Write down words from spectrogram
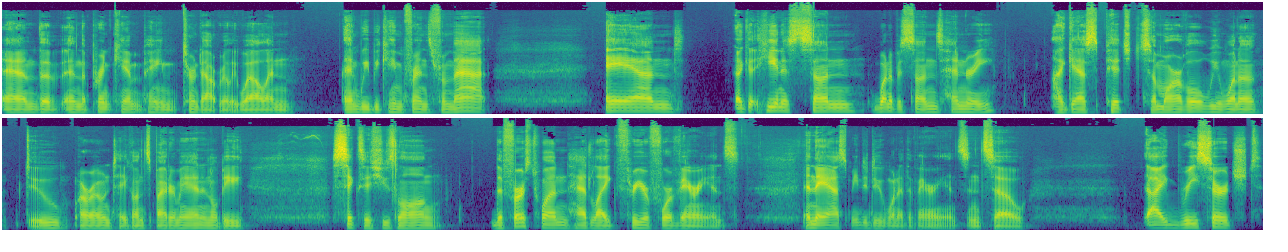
And the and the print campaign turned out really well. And and we became friends from that. And he and his son one of his sons henry i guess pitched to marvel we want to do our own take on Spider Man, and it'll be six issues long. The first one had like three or four variants, and they asked me to do one of the variants. And so I researched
